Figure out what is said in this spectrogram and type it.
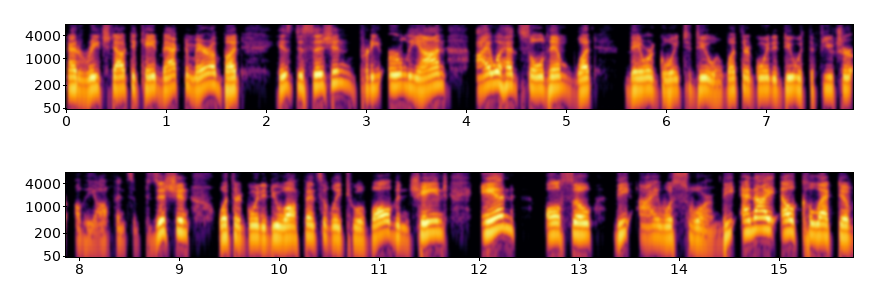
had reached out to Cade McNamara, but his decision pretty early on, Iowa had sold him what they were going to do and what they're going to do with the future of the offensive position, what they're going to do offensively to evolve and change, and also the Iowa Swarm. The NIL collective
